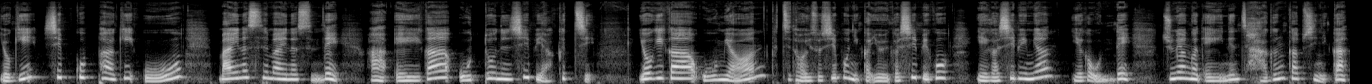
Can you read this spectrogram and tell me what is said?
여기 10 곱하기 5 마이너스 마이너스인데 아 a가 5 또는 10이야. 그치? 여기가 5면 그치 더해서 15니까 여기가 10이고 얘가 10이면 얘가 5인데 중요한 건 a는 작은 값이니까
